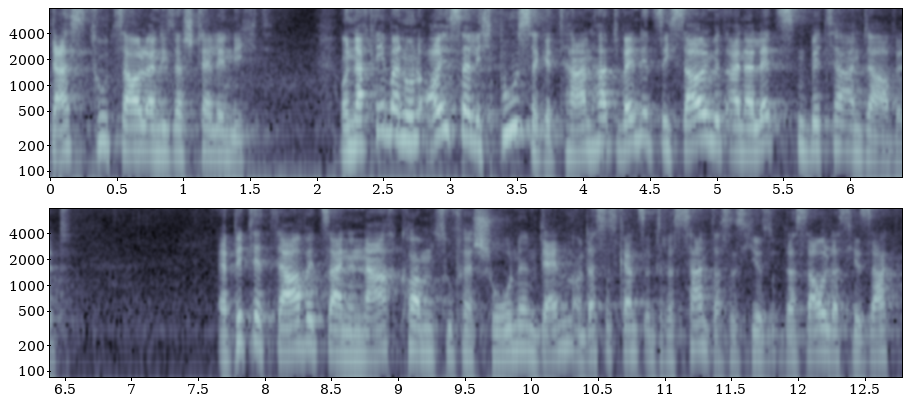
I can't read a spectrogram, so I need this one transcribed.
Das tut Saul an dieser Stelle nicht. Und nachdem er nun äußerlich Buße getan hat, wendet sich Saul mit einer letzten Bitte an David. Er bittet David, seinen Nachkommen zu verschonen, denn, und das ist ganz interessant, dass, es hier, dass Saul das hier sagt,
